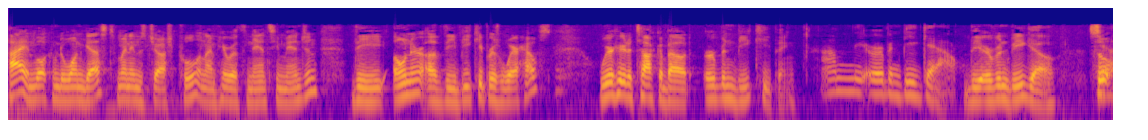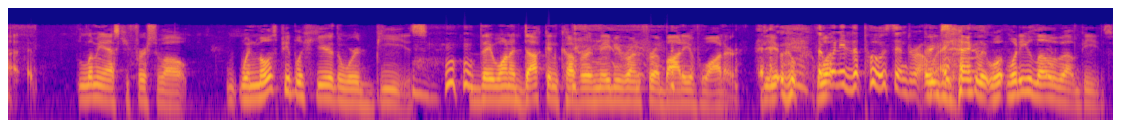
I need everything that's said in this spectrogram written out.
Hi, and welcome to One Guest. My name is Josh Poole, and I'm here with Nancy Mangion, the owner of the Beekeeper's Warehouse. We're here to talk about urban beekeeping. I'm the urban bee gal. The urban bee gal. So, Yes. uh, let me ask you first of all when most people hear the word bees, they want to duck and cover and maybe run for a body of water. Do you, The what- Winnie the Pooh syndrome. right? exactly. What, what do you love about bees?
